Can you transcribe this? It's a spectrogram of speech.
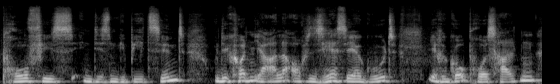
Profis in diesem Gebiet sind. Und die konnten ja alle auch sehr, sehr gut ihre GoPros halten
